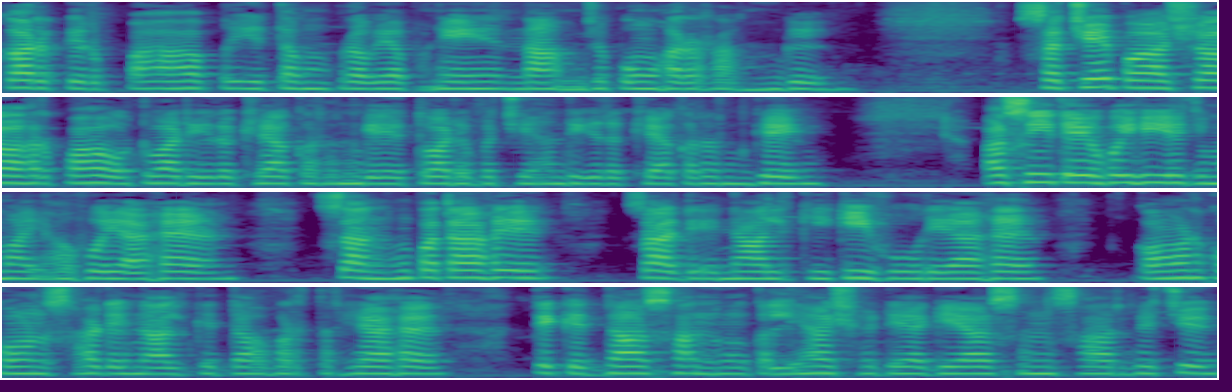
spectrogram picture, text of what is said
ਕਰ ਕਿਰਪਾ ਪ੍ਰੀਤਮ ਪ੍ਰਵੇ ਆਪਣੇ ਨਾਮ ਜਪੋ ਹਰ ਰੰਗ। ਸੱਚੇ ਪਾਤਸ਼ਾਹ, ਹਰ ਭਾਉ ਤੁਹਾਡੀ ਰੱਖਿਆ ਕਰਨਗੇ, ਤੁਹਾਡੇ ਬੱਚਿਆਂ ਦੀ ਰੱਖਿਆ ਕਰਨਗੇ। ਅਸੀਂ ਤੇ ਇਹੋ ਹੀ ਅਜਮਾਇਆ ਹੋਇਆ ਹੈ। ਸਾਨੂੰ ਪਤਾ ਹੈ, ਸਾਡੇ ਨਾਲ ਕੀ ਕੀ ਹੋ ਰਿਹਾ ਹੈ। ਕੌਣ ਕੌਣ ਸਾਡੇ ਨਾਲ ਕਿੱਦਾਂ ਵਰਤ ਰਿਹਾ ਹੈ ਤੇ ਕਿੱਦਾਂ ਸਾਨੂੰ ਕੱਲਿਆਂ ਛੱਡਿਆ ਗਿਆ ਸੰਸਾਰ ਵਿੱਚ।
